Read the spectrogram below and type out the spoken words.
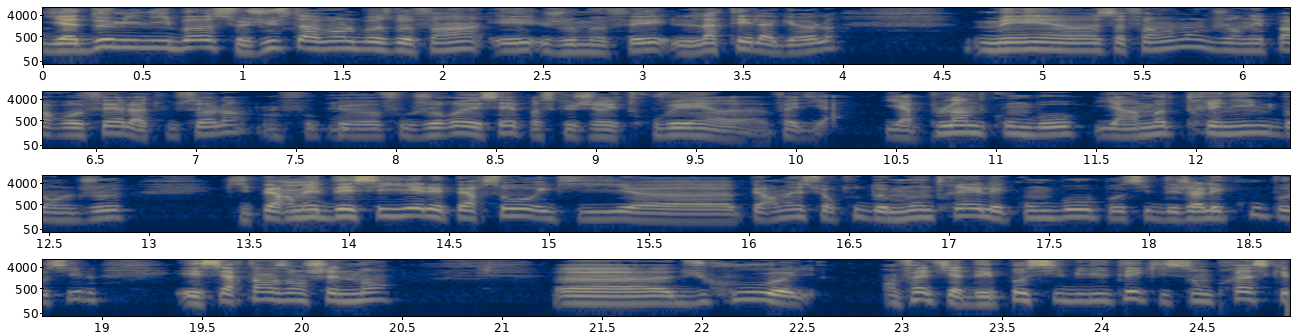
Il y a deux mini-boss juste avant le boss de fin et je me fais latter la gueule. Mais euh, ça fait un moment que j'en ai pas refait là tout seul. Il faut que, faut que je réessaie parce que j'ai trouvé. Euh, il y a, y a plein de combos. Il y a un mode training dans le jeu qui permet d'essayer les persos et qui euh, permet surtout de montrer les combos possibles, déjà les coups possibles et certains enchaînements. du coup, en fait, il y a des possibilités qui sont presque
